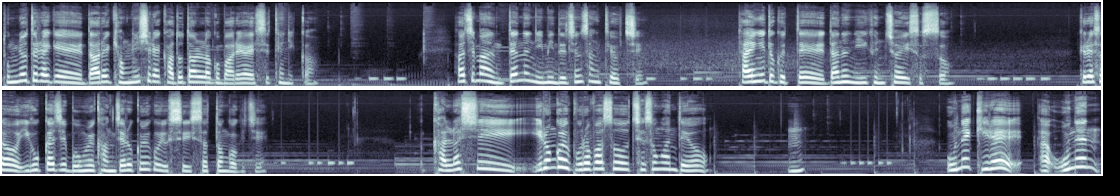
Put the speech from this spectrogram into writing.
동료들에게 나를 격리실에 가둬달라고 말해야 했을 테니까. 하지만 때는 이미 늦은 상태였지. 다행히도 그때 나는 이 근처에 있었어. 그래서 이곳까지 몸을 강제로 끌고 올 수 있었던 거겠지. 갈라 씨, 이런 걸 물어봐서 죄송한데요. 응? 오늘 길에 아 오는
